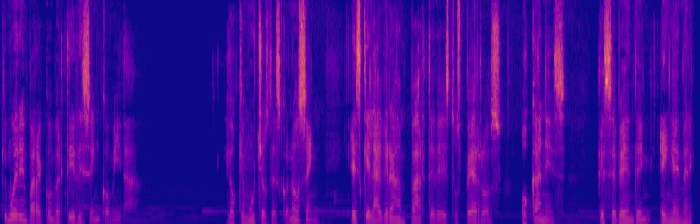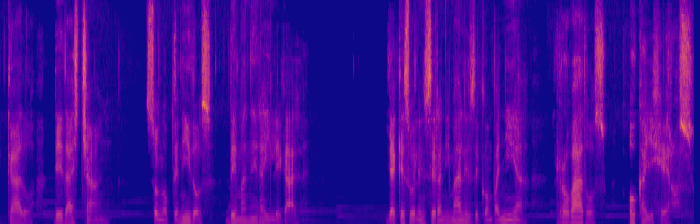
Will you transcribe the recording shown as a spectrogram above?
que mueren para convertirse en comida. Lo que muchos desconocen es que la gran parte de estos perros o canes que se venden en el mercado de Dashchang son obtenidos de manera ilegal ya que suelen ser animales de compañía, robados o callejeros.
